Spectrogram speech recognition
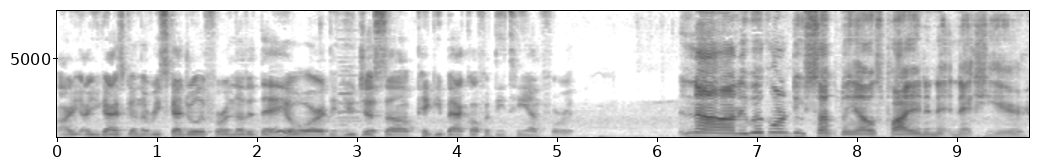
are, are you guys gonna reschedule it for another day or did you just uh, piggyback off of DTN for it? No, we're going to do something else probably in the next year.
